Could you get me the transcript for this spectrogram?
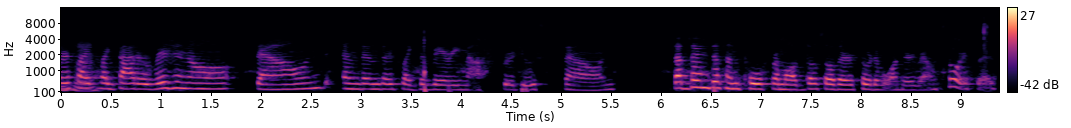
There's mhm. like like that original sound, and then there's like the very mass-produced sound that then doesn't pull from all those other sort of underground sources.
